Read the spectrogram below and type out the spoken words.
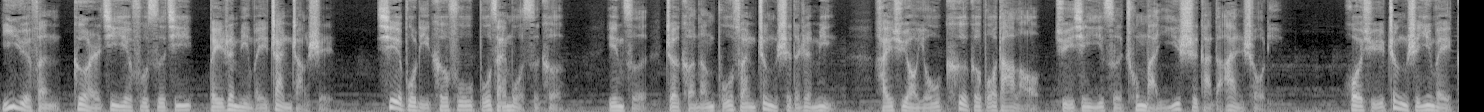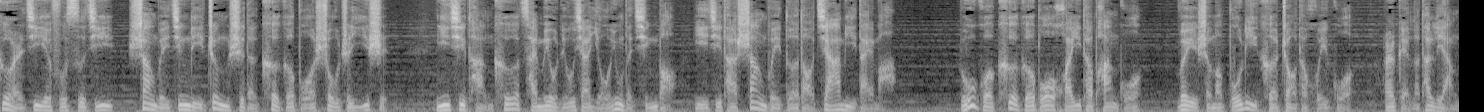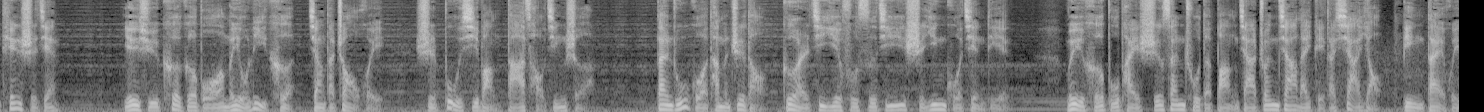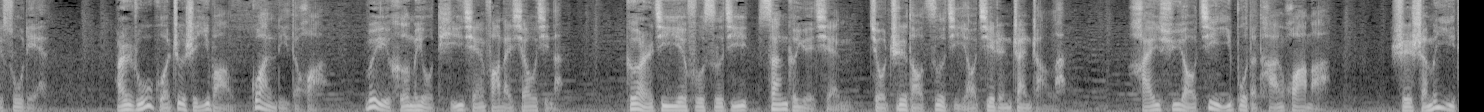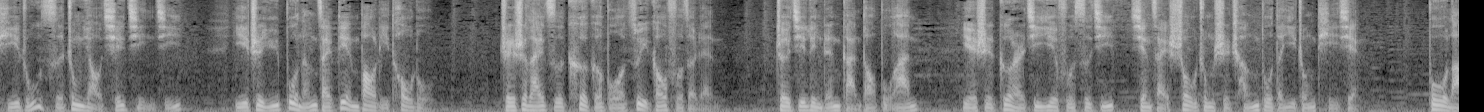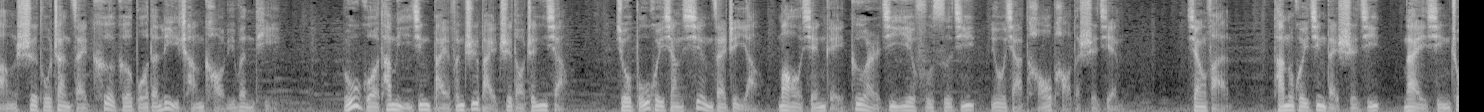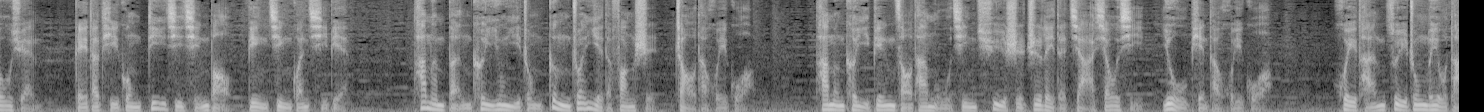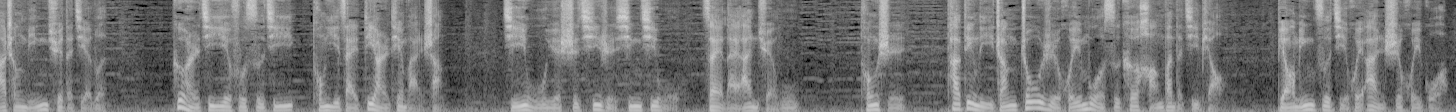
一月份，戈尔基耶夫斯基被任命为站长时。切布里科夫不在莫斯科，因此这可能不算正式的任命，还需要由克格勃大佬举行一次充满仪式感的暗授礼。或许正是因为戈尔基耶夫斯基尚未经历正式的克格勃授职仪式，尼奇坦科才没有留下有用的情报，以及他尚未得到加密代码。如果克格勃怀疑他叛国，为什么不立刻召他回国，而给了他两天时间？也许克格勃没有立刻将他召回。是不希望打草惊蛇，但如果他们知道戈尔基耶夫斯基是英国间谍，为何不派十三处的绑架专家来给他下药并带回苏联？而如果这是以往惯例的话，为何没有提前发来消息呢？戈尔基耶夫斯基三个月前就知道自己要接任站长了，还需要进一步的谈话吗？是什么议题如此重要且紧急，以至于不能在电报里透露？只是来自克格勃最高负责人，这既令人感到不安，也是戈尔基耶夫斯基现在受重视程度的一种体现。布朗试图站在克格勃的立场考虑问题。如果他们已经百分之百知道真相，就不会像现在这样冒险给戈尔基耶夫斯基留下逃跑的时间。相反，他们会静待时机，耐心周旋，给他提供低级情报，并静观其变。他们本可以用一种更专业的方式召他回国，他们可以编造他母亲去世之类的假消息，诱骗他回国。会谈最终没有达成明确的结论。戈尔基耶夫斯基同意在第二天晚上，即五月十七日星期五再来安全屋。同时，他订了一张周日回莫斯科航班的机票，表明自己会按时回国。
